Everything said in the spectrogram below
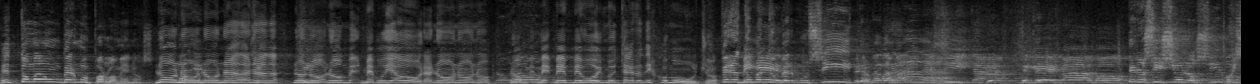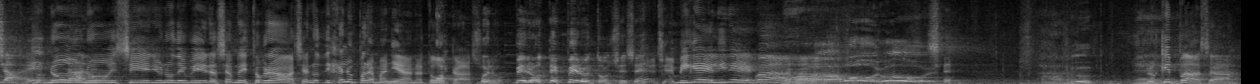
eh, toma un vermú por lo menos. No, no, no, nada, nada. No, no, no, me, me voy ahora. No, no, no. No, me, me- me voy, te agradezco mucho. Pero tómate Miguel, un vermucito, nada más. Inésita, Miguel, vamos. Pero si yo lo sirvo y ya, ¿eh? No, Dale. no, en serio, no de veras, Ernesto, gracias. No, déjalo para mañana, en todo Bueno, caso. Bueno, pero te espero entonces, ¿eh? Miguel, Inés, vamos. Ah, voy, voy. ¿Pero qué pasa?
